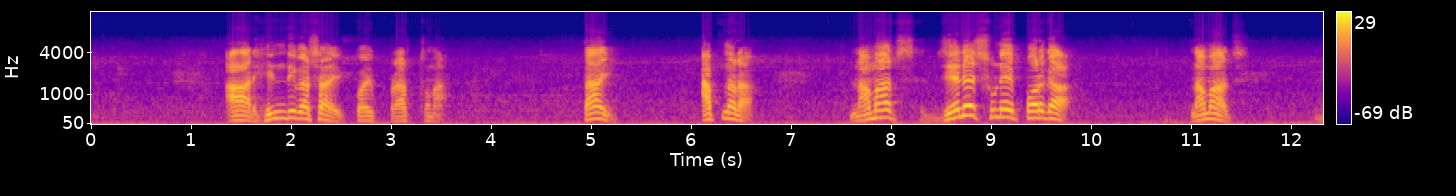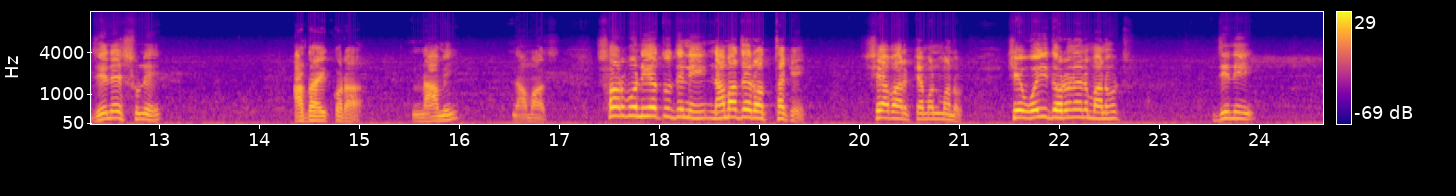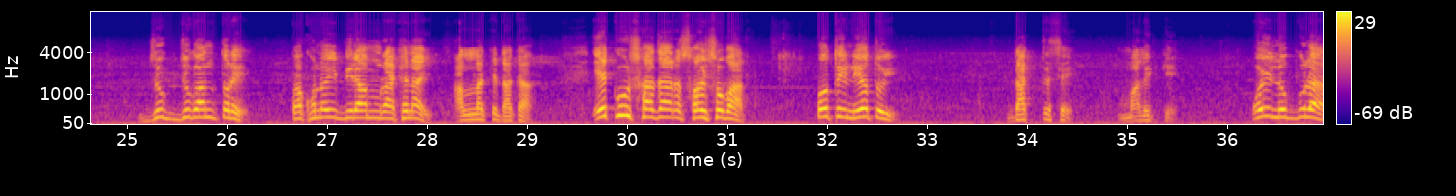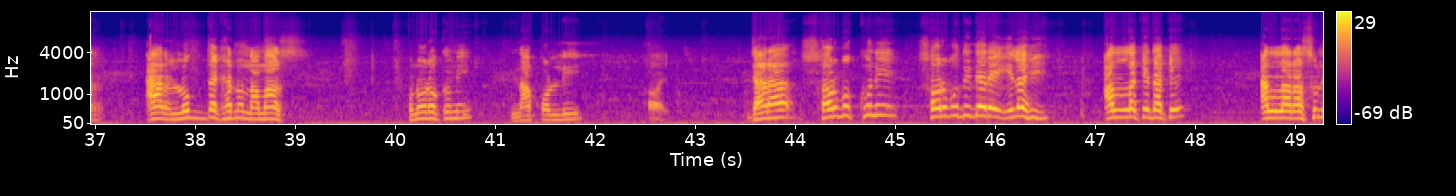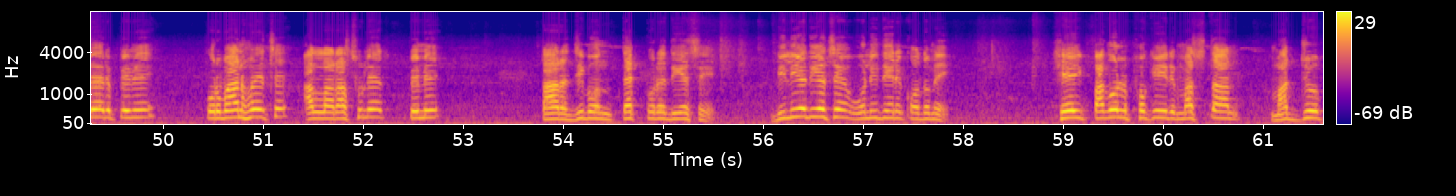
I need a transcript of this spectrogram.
আর হিন্দি ভাষায় কয় প্রার্থনা। তাই আপনারা নামাজ জেনে শুনে পরগা, নামাজ জেনে শুনে আদায় করা নামই নামাজ। সর্বনিয়ত যিনি নামাজের রথ থাকে, সে আবার কেমন মানুষ? সে ওই ধরনের মানুষ যিনি যুগ যুগান্তরে কখনোই বিরাম রাখে নাই, আল্লাহকে ডাকা। একুশ হাজার ছয়শো বার প্রতিনিয়তই ডাকতেছে মালিককে। ওই লোকগুলার আর লোক দেখানো নামাজ কোনো রকমই না পড়লেই হয়। যারা সর্বক্ষণে সর্বদিদারে এলাহি আল্লাহকে ডাকে, আল্লাহ রাসুলের প্রেমে কোরবান হয়েছে, আল্লাহ রাসুলের প্রেমে তার জীবন ত্যাগ করে দিয়েছে, বিলিয়ে দিয়েছে অলিদের কদমে। সেই পাগল ফকির মাস্তান মাজুব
